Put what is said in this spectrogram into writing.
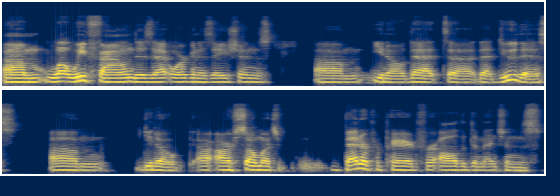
Um, what we've found is that organizations, um, you know, that uh, that do this um, you know are, are so much better prepared for all the dimensions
